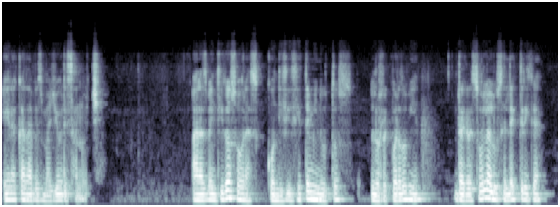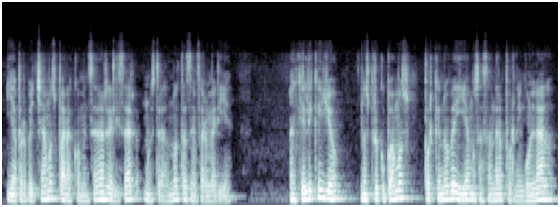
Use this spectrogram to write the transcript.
era cada vez mayor esa noche. A las 22 horas con 17 minutos, lo recuerdo bien, regresó la luz eléctrica y aprovechamos para comenzar a realizar nuestras notas de enfermería. Angélica y yo nos preocupamos porque no veíamos a Sandra por ningún lado,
